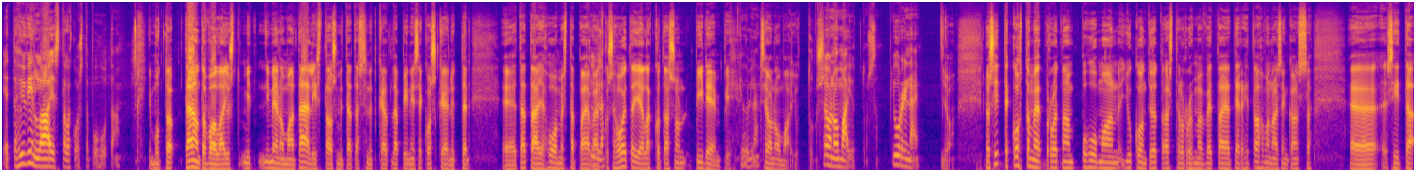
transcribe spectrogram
Että hyvin laajasta lakosta puhutaan. Ja, mutta tämä on tavallaan just nimenomaan tämä listaus, mitä tässä nyt käyt läpi, niin se koskee nyt e, tätä ja huomista päivää, että kun se hoitajien lakko taas on pidempi, Kyllä. se on oma juttunsa. Se on oma juttunsa, juuri näin. Joo. No sitten kohta me ruvetaan puhumaan Jukon työtaisteluryhmän vetäjä Terhi Tahvanaisen kanssa siitä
